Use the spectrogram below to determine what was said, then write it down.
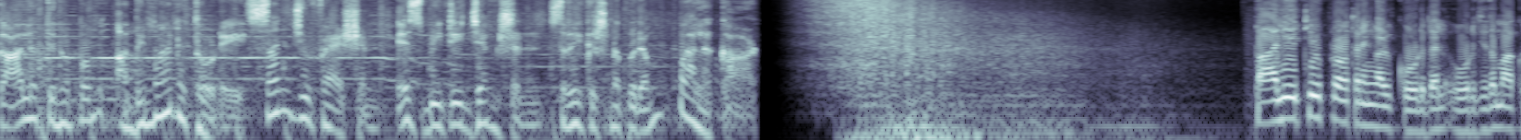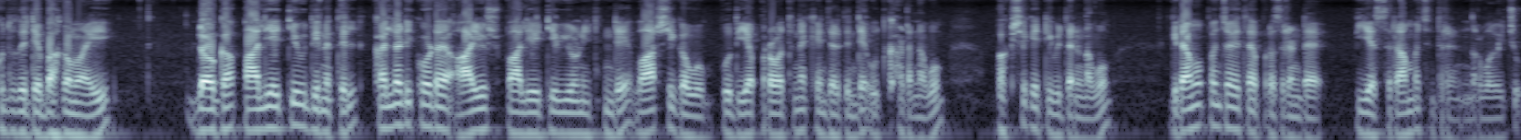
കാലത്തിനൊപ്പം അഭിമാനത്തോടെ Sanju fashion S B T junction Sreekrishnapuram Palakkad. Palliative പ്രവർത്തനങ്ങൾ കൂടുതൽ ഊർജിതമാക്കുന്നതിന്റെ ഭാഗമായി ലോക പാലിയേറ്റീവ് ദിനത്തിൽ കല്ലടിക്കോട് ആയുഷ് പാലിയേറ്റീവ് യൂണിറ്റിന്റെ വാർഷികവും പുതിയ പ്രവർത്തന കേന്ദ്രത്തിന്റെ ഉദ്ഘാടനവും ഭക്ഷ്യക്കിറ്റ് വിതരണവും ഗ്രാമപഞ്ചായത്ത് പ്രസിഡന്റ് പി എസ് രാമചന്ദ്രൻ നിർവഹിച്ചു.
